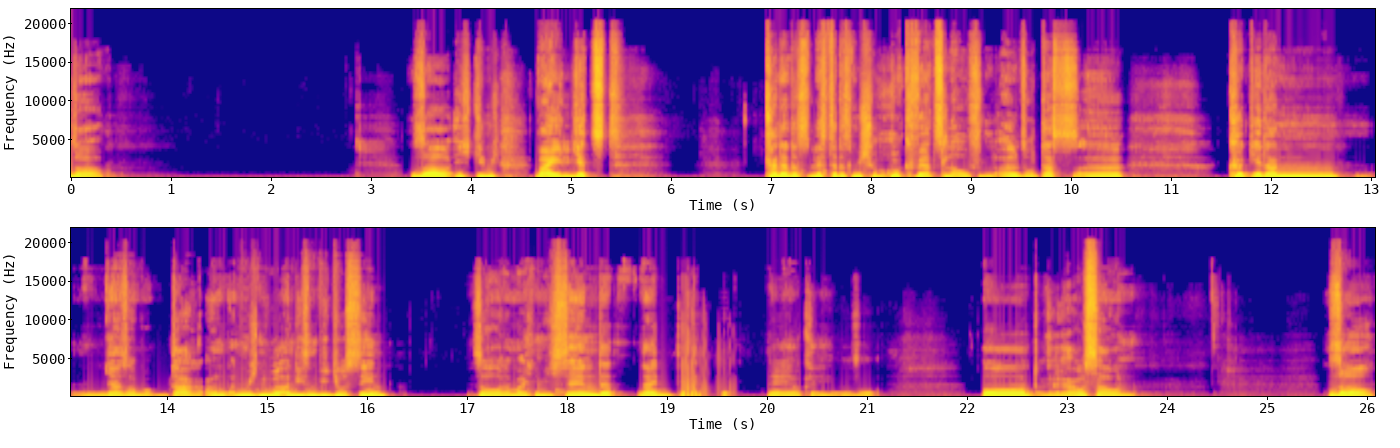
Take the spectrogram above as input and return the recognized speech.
So. So, ich gehe mich, weil jetzt kann er das, lässt er das mich rückwärts laufen. Also das äh, könnt ihr dann ja so da an, an mich nur an diesen Videos sehen. So, dann mache ich nämlich senden. Nein, ja, okay. So. Und raushauen. So.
